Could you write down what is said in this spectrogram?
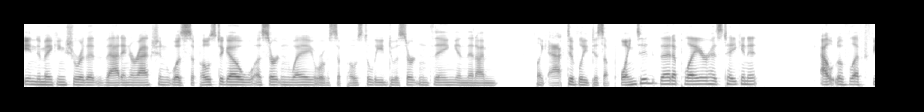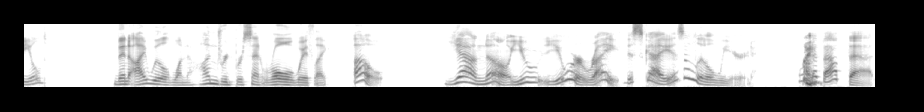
into making sure that that interaction was supposed to go a certain way or was supposed to lead to a certain thing and then I'm like actively disappointed that a player has taken it out of left field then I will 100% roll with like oh yeah no you you were right this guy is a little weird what right. about that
